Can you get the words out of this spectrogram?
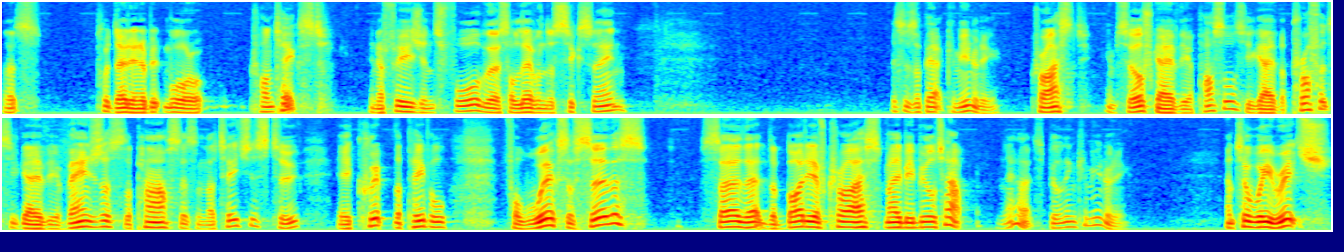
Let's put that in a bit more context. In Ephesians 4, verse 11 to 16, this is about community. Christ himself gave the apostles, he gave the prophets, he gave the evangelists, the pastors, and the teachers to equip the people for works of service so that the body of Christ may be built up. Now it's building community. Until we reach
